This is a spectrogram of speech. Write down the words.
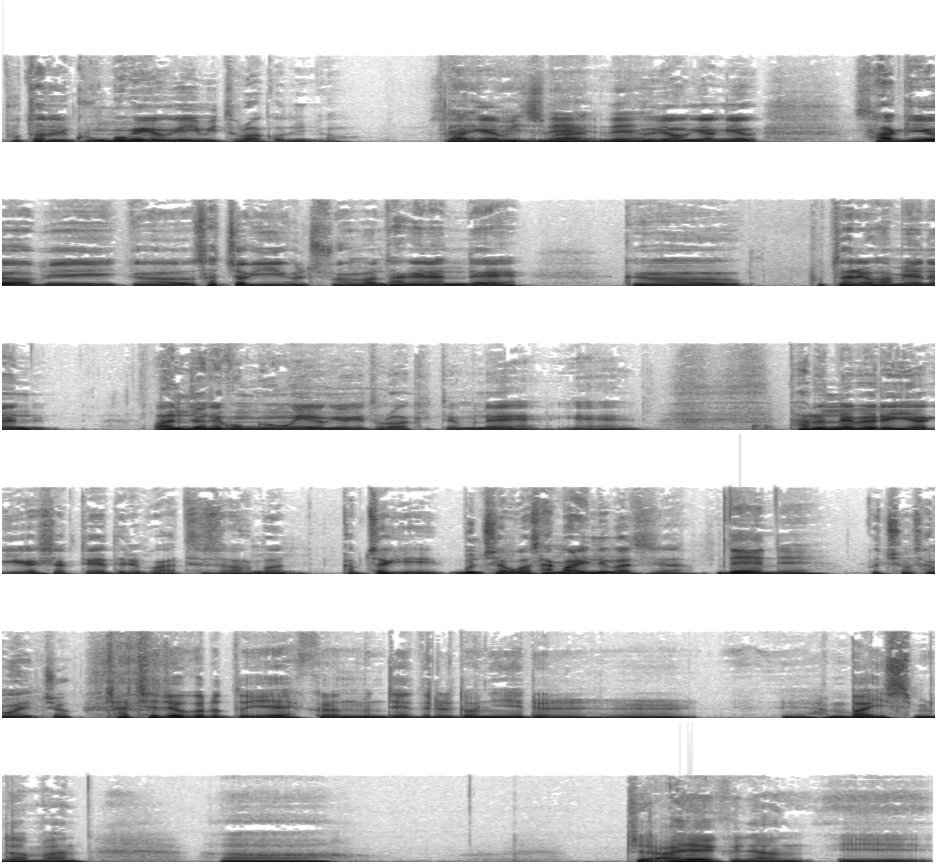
포털은 공공의 영역에 이미 들어왔거든요. 사기업이지만 네, 네, 네. 그 영향력 사기업이 그 사적 이익을 추구한 건 당연한데 그 포털의 화면은 완전히 공공의 영역에 들어왔기 때문에 예. 다른 레벨의 이야기가 시작돼야 될것 같아서 한번 갑자기 문체부가 상관 있는 것 같아요. 네, 네. 그렇죠. 상관 있죠. 자체적으로도 예, 그런 문제들을 논의를 한 바 있습니다만 어 이제 아예 그냥 이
